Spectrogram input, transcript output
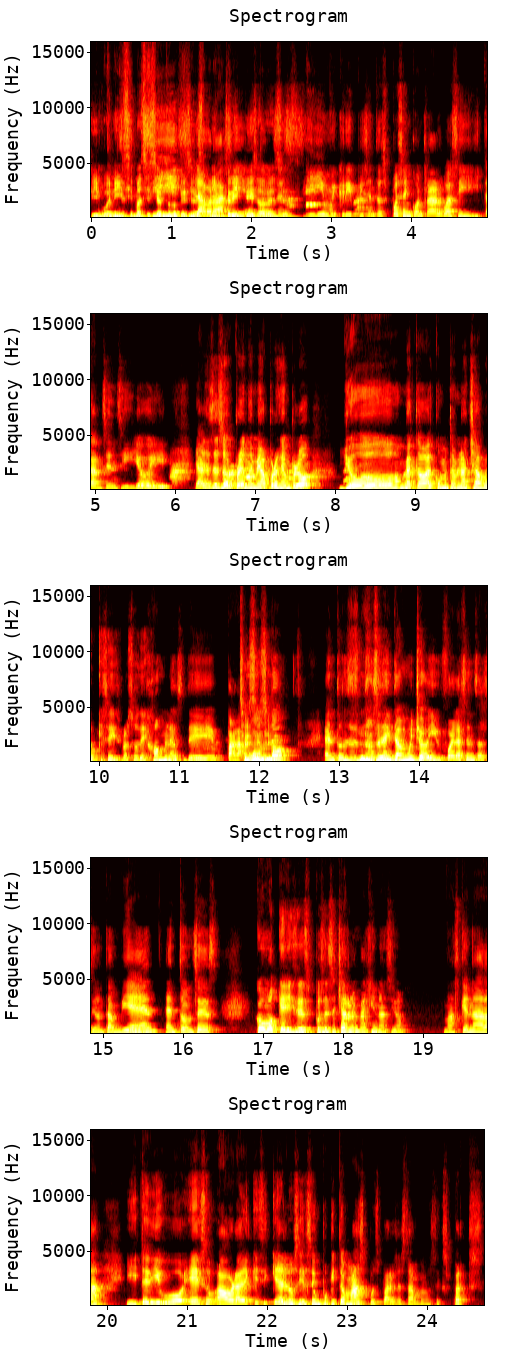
Y buenísimas, sí, es cierto lo que dices, bien creepy a veces. Sí, muy creepy. Entonces puedes encontrar algo así y tan sencillo y, y a veces se sorprende. Mira, por ejemplo, yo me acaba de comentar una chava que se disfrazó de homeless, de vagabundo. Entonces no se necesita mucho y fue la sensación también. Entonces, como que dices, pues es echarle imaginación, más que nada. Y te digo eso, ahora de que si quieren lucirse un poquito más, pues para eso estamos los expertos.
